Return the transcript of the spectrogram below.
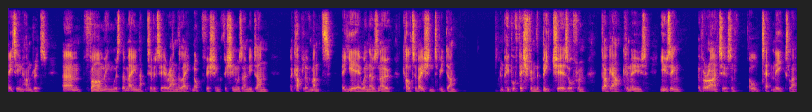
1800s, um, farming was the main activity around the lake, not fishing. Fishing was only done a couple of months a year when there was no cultivation to be done. And people fish from the beaches or from dugout canoes using a variety of sort of old techniques like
